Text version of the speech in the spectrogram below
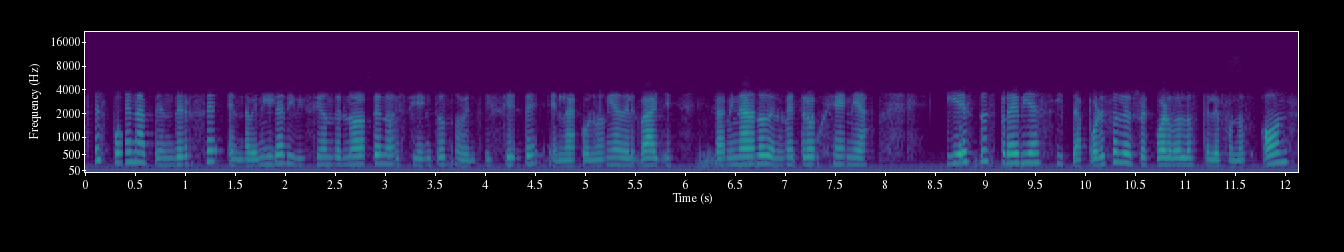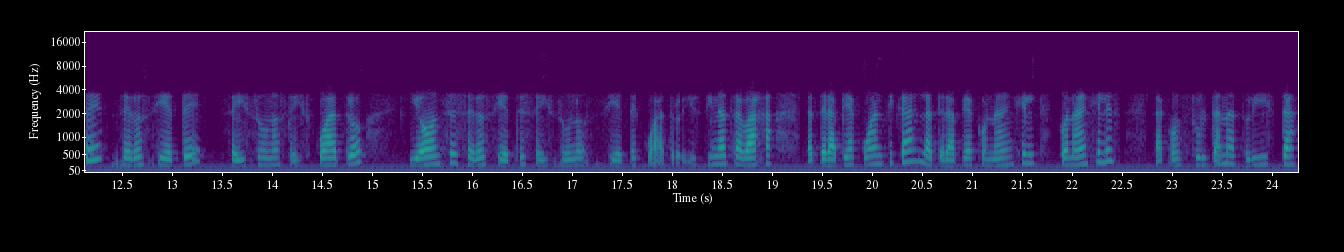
Ustedes pueden atenderse en la Avenida División del Norte 997 en la Colonia del Valle, caminando del Metro Eugenia. Y esto es previa cita, por eso les recuerdo los teléfonos 1107 6164 y 1107-6174. Justina trabaja la terapia cuántica, la terapia con, ángel, con ángeles, la consulta naturista,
